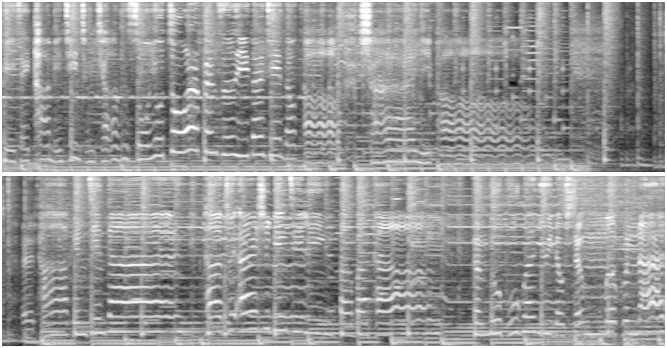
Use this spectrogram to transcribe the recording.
别在他面前逞强，所有左耳分子一旦见到他，闪一旁。而他很简单，他最爱吃冰激凌、棒棒糖。朋友不管遇到什么困难，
